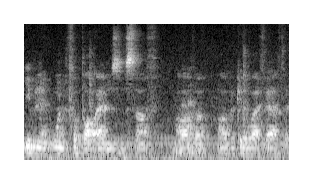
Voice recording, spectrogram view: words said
even when football ends and stuff. I'll have a I'll have a good life after.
